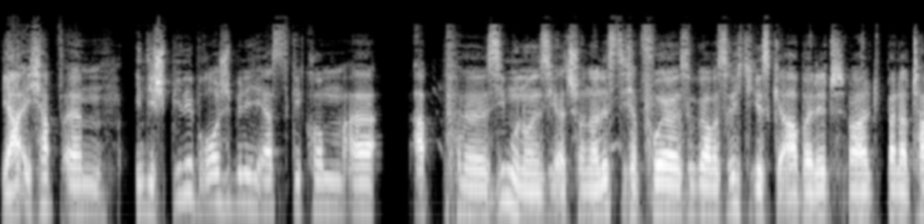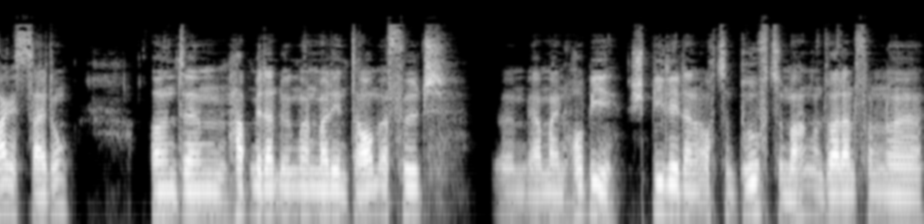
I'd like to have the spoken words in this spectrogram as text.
ja, ich habe ähm, in die Spielebranche bin ich erst gekommen äh, ab äh, 97 als Journalist. Ich habe vorher sogar was Richtiges gearbeitet, war halt bei einer Tageszeitung und ähm, habe mir dann irgendwann mal den Traum erfüllt, ähm, ja, mein Hobby, Spiele dann auch zum Beruf zu machen und war dann von äh,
